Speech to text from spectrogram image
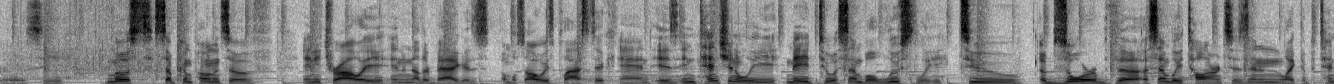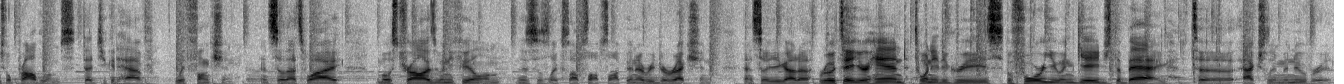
be able to see. Most subcomponents of any trolley in another bag is almost always plastic and is intentionally made to assemble loosely to absorb the assembly tolerances and like the potential problems that you could have with function. And so that's why most trolleys, when you feel them, this is like slop, slop, slop in every direction. And so you gotta rotate your hand 20 degrees before you engage the bag to actually maneuver it.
